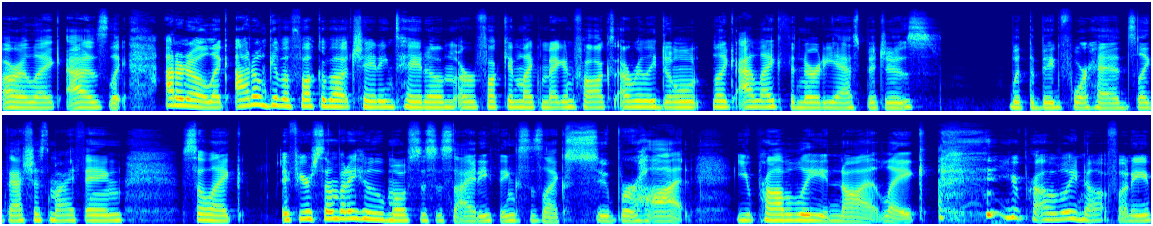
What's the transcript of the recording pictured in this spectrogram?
are like as like I don't know, like I don't give a fuck about Channing Tatum or fucking like Megan Fox. I really don't like I like the nerdy ass bitches with the big foreheads. Like that's just my thing. So like if you're somebody who most of society thinks is like super hot, you're probably not like you're probably not funny.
